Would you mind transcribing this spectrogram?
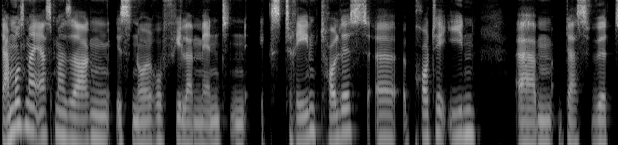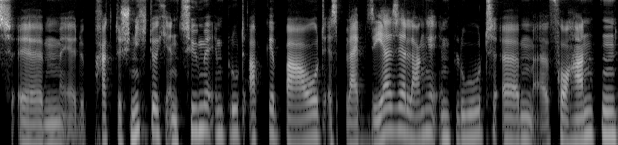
Da muss man erst mal sagen, ist Neurofilament ein extrem tolles äh, Protein. Ähm, das wird ähm, äh, praktisch nicht durch Enzyme im Blut abgebaut. Es bleibt sehr, sehr lange im Blut ähm, äh, vorhanden.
